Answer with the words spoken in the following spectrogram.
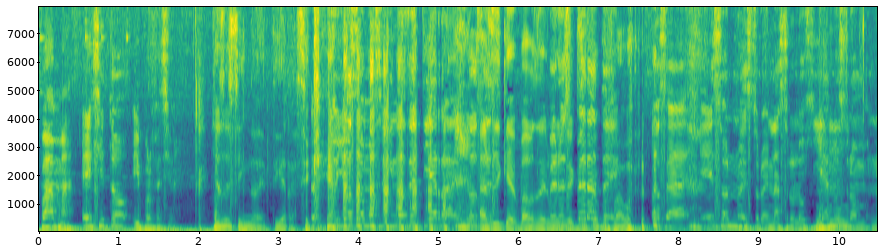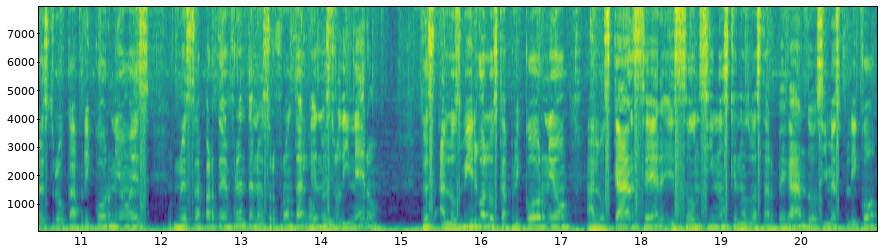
fama, éxito y profesión. Yo soy signo de tierra, así que. Tú y yo somos signos de tierra, entonces. Así que vamos a tener Pero mucho éxito, espérate, por favor. o sea, eso nuestro en la astrología, nuestro nuestro Capricornio es nuestra parte de enfrente, nuestro frontal, es nuestro dinero. Entonces, a los Virgo, a los Capricornio, a los Cáncer, eh, son signos que nos va a estar pegando. ¿Sí me explico?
